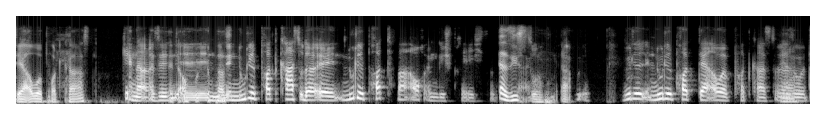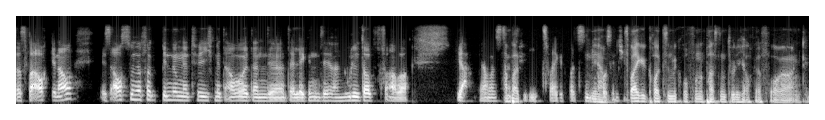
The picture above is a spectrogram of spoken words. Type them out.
der Aue-Podcast. Genau, also äh, ein Nudelpodcast oder äh, Nudelpod war auch im Gespräch. Sozusagen. Ja, siehst du, ja. Nudel, Nudelpot der Aue Podcast oder ja. so. Das war auch genau, ist auch so eine Verbindung natürlich mit Aue, dann der, der legendäre Nudeltopf, aber ja, wir haben uns dann aber, für die zwei gekreuzten Mikrofone ja, Zwei gekreuzte Mikrofone passen natürlich auch hervorragend.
